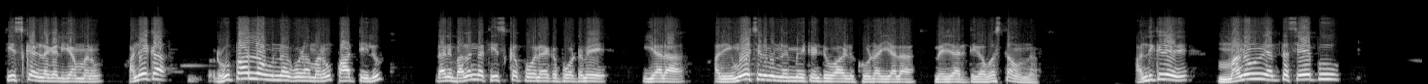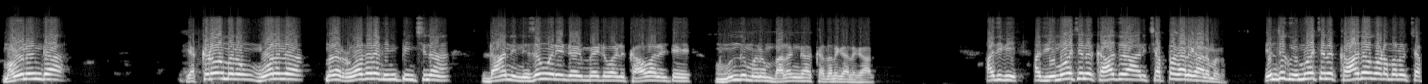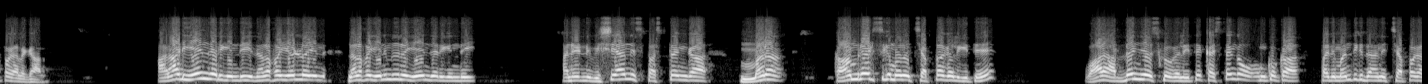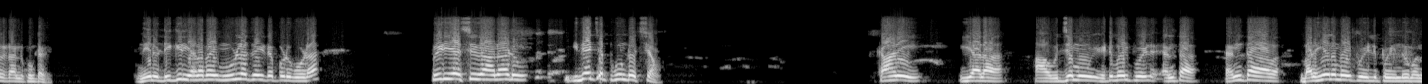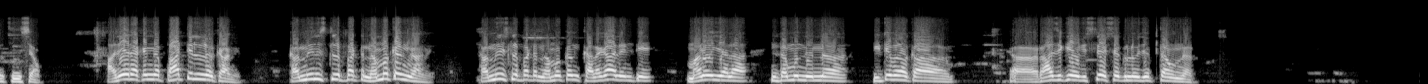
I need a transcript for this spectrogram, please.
తీసుకెళ్ళగలిగాం మనం? అనేక రూపాల్లో ఉన్నా కూడా మనం పార్టీలు దాన్ని బలంగా తీసుకుపోలేకపోవటమే ఇవాళ అది విమోచనం నమ్మేటువంటి వాళ్ళు కూడా ఇలా మెజారిటీగా వస్తూ ఉన్నారు. అందుకనే మనం ఎంతసేపు మౌనంగా ఎక్కడో మనం మూలన మన రోదన వినిపించిన దాన్ని నిజం అనేటువంటి వాళ్ళు కావాలంటే ముందు మనం బలంగా కదలగలగాలి. అది అది విమోచన కాదురా అని చెప్పగలగాలి మనం. ఎందుకు విమోచన కాదో కూడా మనం చెప్పగలగాలి. ఆనాడు ఏం జరిగింది? నలభై ఏడులో నలభై ఎనిమిదిలో ఏం జరిగింది? అనే విషయాన్ని స్పష్టంగా మన కామ్రేడ్స్కి మనం చెప్పగలిగితే వాళ్ళు అర్థం చేసుకోగలిగితే ఖచ్చితంగా ఇంకొక పది మందికి దాన్ని చెప్పగలడానికి ఉంటుంది నేను డిగ్రీ ఎనభై మూడులో జరిగేటప్పుడు కూడా పీడిఎస్గా ఆనాడు ఇదే చెప్పుకుంటూ వచ్చాం. కానీ ఇవాళ ఆ ఉద్యమం ఎటువైపు వెళ్ళి- ఎంత ఎంత బలహీనమైపు వెళ్ళిపోయిందో మనం చూసాం. అదే రకంగా పార్టీలలో కానీ కమ్యూనిస్టుల పట్ల నమ్మకం కానీ కమ్యూనిస్టుల పట్ల నమ్మకం కలగాలంటే మనం ఇలా ఇంతకుముందు నిన్న ఇటీవల ఒక రాజకీయ విశ్లేషకులు చెప్తా ఉన్నారు.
